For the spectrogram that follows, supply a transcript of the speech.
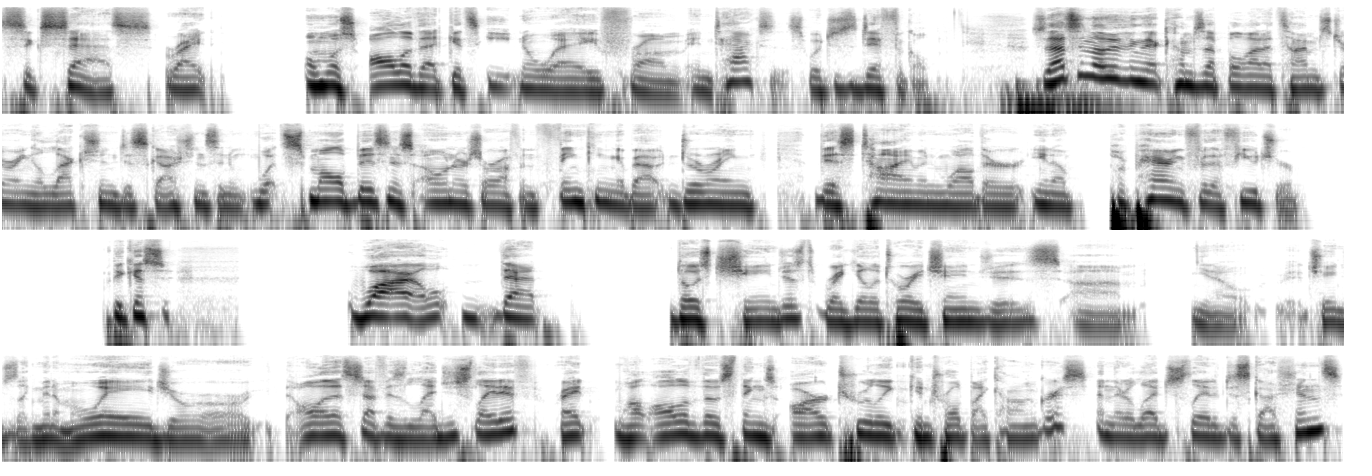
success, right, almost all of that gets eaten away from in taxes, which is difficult. So that's another thing that comes up a lot of times during election discussions and what small business owners are often thinking about during this time and while they're, you know, preparing for the future. Because while that those changes, regulatory changes, um, you know, changes like minimum wage or, or, all of that stuff is legislative, right? While all of those things are truly controlled by Congress and their legislative discussions,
